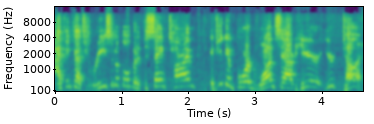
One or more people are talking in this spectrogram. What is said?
I think that's reasonable, but at the same time, if you get bored once out here, you're done.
